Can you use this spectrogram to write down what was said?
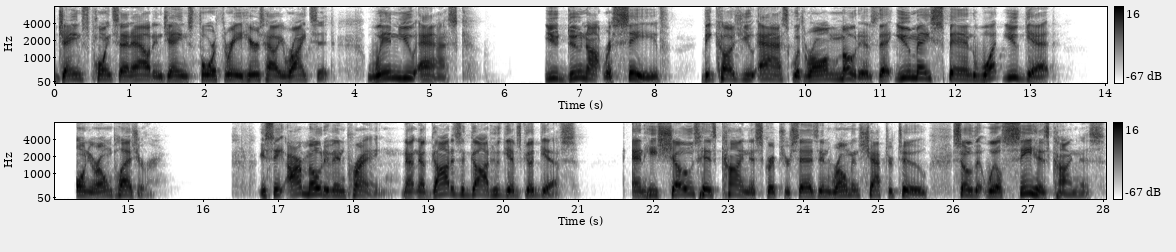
James points that out in James 4 3. Here's how he writes it When you ask, you do not receive because you ask with wrong motives, that you may spend what you get on your own pleasure. You see, our motive in praying, now, now God is a God who gives good gifts and he shows his kindness, scripture says in Romans chapter 2, so that we'll see his kindness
